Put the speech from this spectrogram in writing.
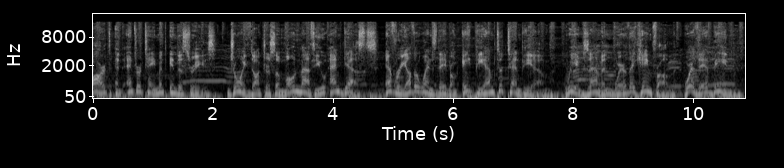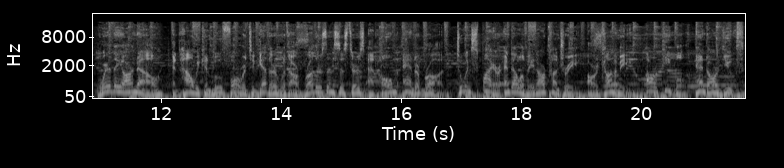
art, and entertainment industries. Join Dr. Simone Matthew and guests every other Wednesday from 8 p.m. to 10 p.m. We examine where they came from, where they have been, where they are now, and how we can move forward together with our brothers and sisters at home and abroad to inspire and elevate our country, our economy, our people, and our youth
